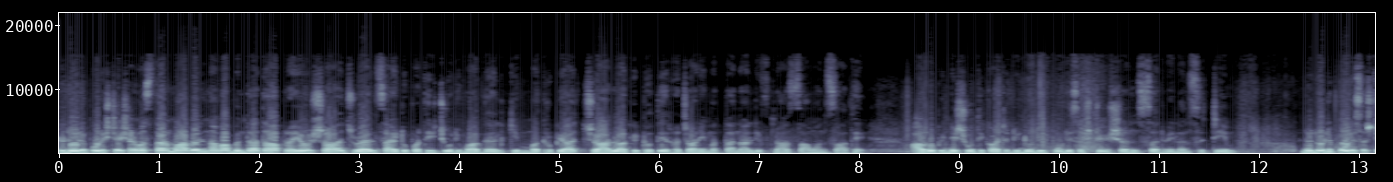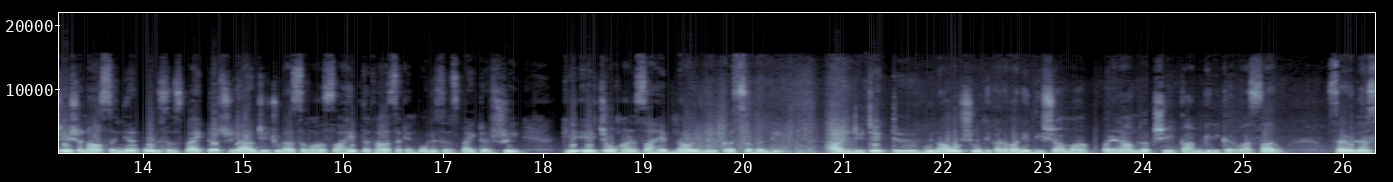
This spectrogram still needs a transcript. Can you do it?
ડિડોરી પોલીસ સ્ટેશન વિસ્તારમાં આવેલ નવા બંધાતા પ્રયોગશાળા જ્વેલ સાઇટ ઉપરથી ચોરીમાં ગયેલ કિંમત રૂપિયા ચાર લાખ ઇઠોતેર હજારની મત્તાના લિફ્ટના સામાન સાથે. આરોપીને શોધી કાઢી Dindoli police station surveillance team. Dindoli police સ્ટેશનના senior police inspector Shri R G Chudasama સાહેબ તથા સેકન્ડ પોલીસ ઇન્સ્પેક્ટર શ્રી કે એ ચૌહાણ સાહેબના મિલકત સંબંધી અનડિટેક્ટ ગુનાઓ શોધી કાઢવાની દિશામાં પરિણામલક્ષી કામગીરી કરવા સારું સર્વેલન્સ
